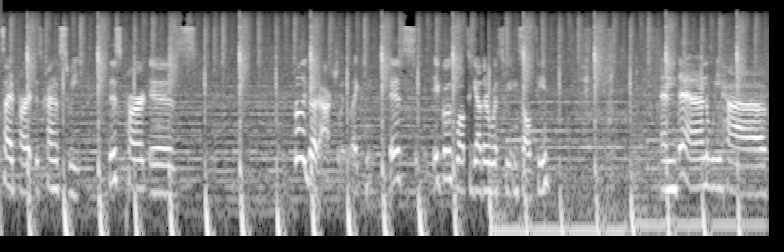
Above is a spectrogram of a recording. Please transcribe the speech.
Outside part is kind of sweet. This part is really good actually. Like it's it goes well together with sweet and salty. And then we have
